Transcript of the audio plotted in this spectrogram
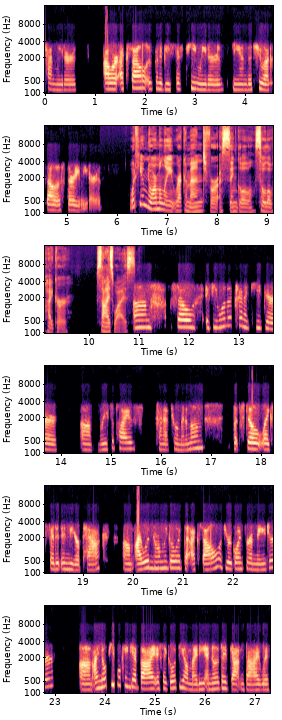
10 liters. Our XL is going to be 15 liters, and the 2XL is 30 liters. What do you normally recommend for a single solo hiker, size wise? Um, so if you want to kind of keep your uh, resupplies kind of to a minimum, but still like fit it into your pack, um, I would normally go with the XL if you're going for a major. Um, I know people can get by if they go with the Almighty. I know that they've gotten by with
